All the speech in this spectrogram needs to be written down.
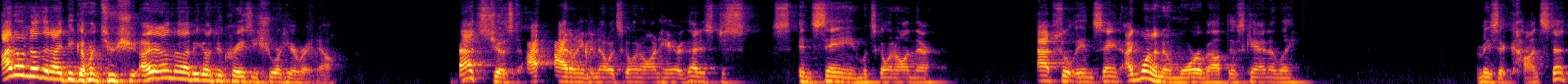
I don't know that I'd be going too. I don't know I'd be going too crazy short here right now. That's just I, I don't even know what's going on here. That is just insane. What's going on there? Absolutely insane. I'd want to know more about this, candidly. I mean, is it constant?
